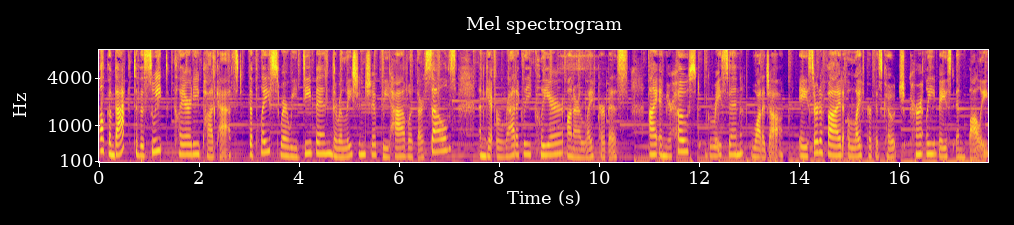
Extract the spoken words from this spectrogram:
Welcome back to the Sweet Clarity Podcast, the place where we deepen the relationship we have with ourselves and get radically clear on our life purpose. I am your host, Grayson Wadajaw, a certified life purpose coach currently based in Bali.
